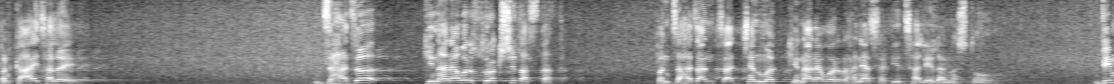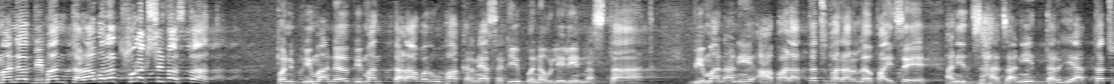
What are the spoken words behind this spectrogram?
पण काय झालंय? जहाज किनाऱ्यावर सुरक्षित असतात. पण जहाजांचा जन्म किनाऱ्यावर राहण्यासाठी झालेला नसतो. विमानं विमानतळावरच सुरक्षित असतात. पण विमानं विमानतळावर उभा करण्यासाठी बनवलेली नसतात. विमानाने आभाळातच भरारलं पाहिजे आणि जहाजाने दर्यातच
